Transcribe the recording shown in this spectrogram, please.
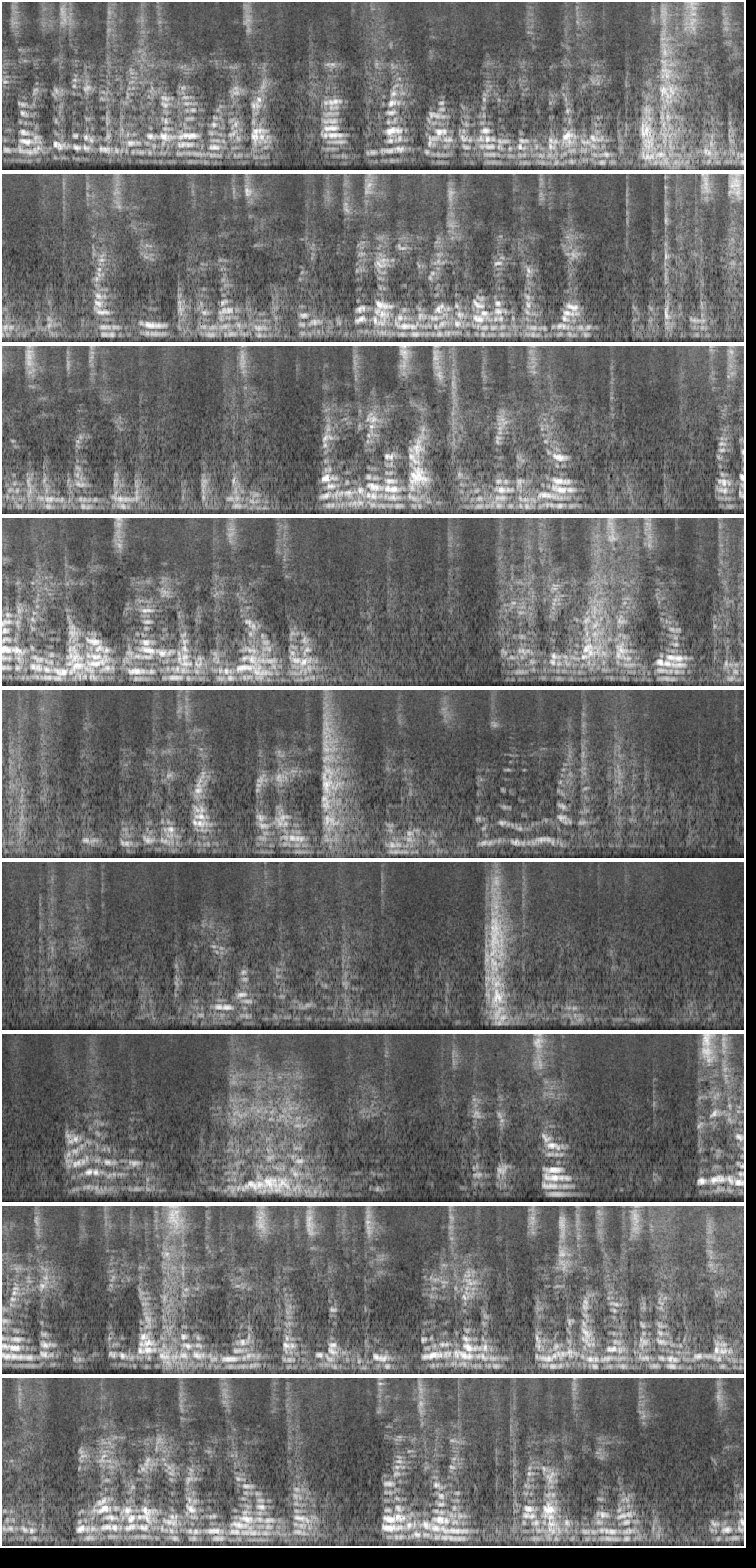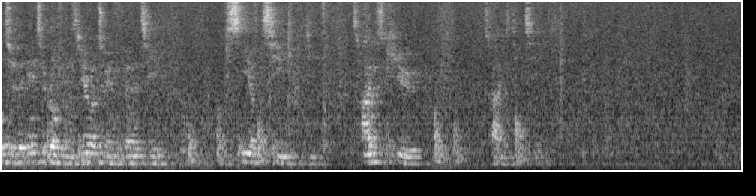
Okay, so let's just take that first equation that's up there on the board on that side. Um, we can write, well, I'll, I'll write it over here. So we've got delta n is equal to C of t times Q times delta t. Well, if we express that in differential form, that becomes dn is C of t times Q dt. And I can integrate both sides. I can integrate from zero so I start by putting in no moles, and then I end off with n0 moles total. And then I integrate on the right-hand side from 0 to in infinite time, I've added n0. Yes. I'm just wondering, what do you mean by delta t times In a period of time. Oh, the whole sentence. Okay, yeah. So this integral, then we take we take these deltas, set them to dn's, delta t goes to dt, and we integrate from some initial time zero to some time in the future, infinity. We've added over that period of time n zero moles in total. So that integral then, write it out, gets me n naught is equal to the integral from zero to infinity of c of t times q times dt.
